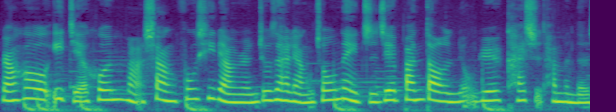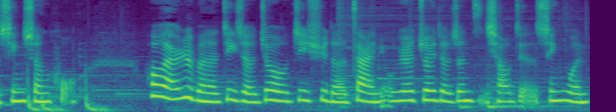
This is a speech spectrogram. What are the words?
然后一结婚，马上夫妻两人就在两周内直接搬到了纽约，开始他们的新生活。后来日本的记者就继续的在纽约追着贞子小姐的新闻。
